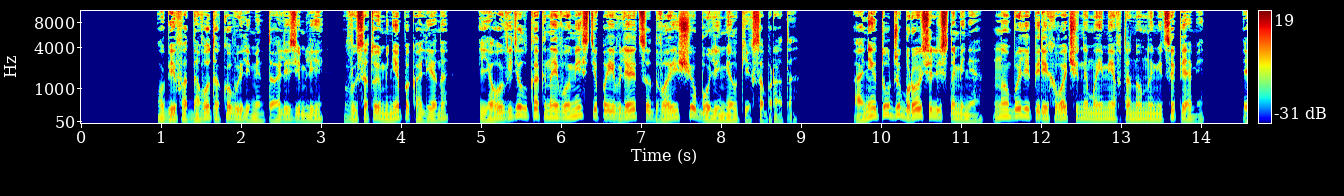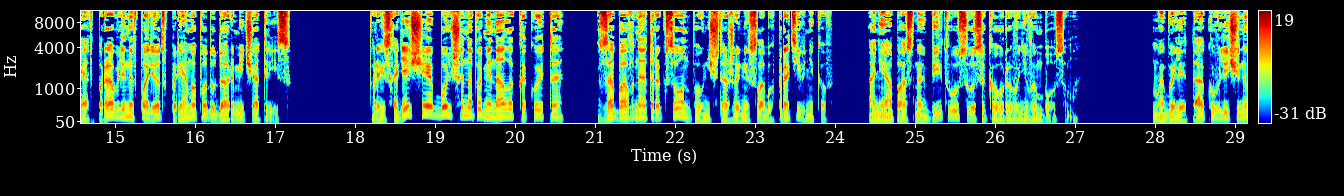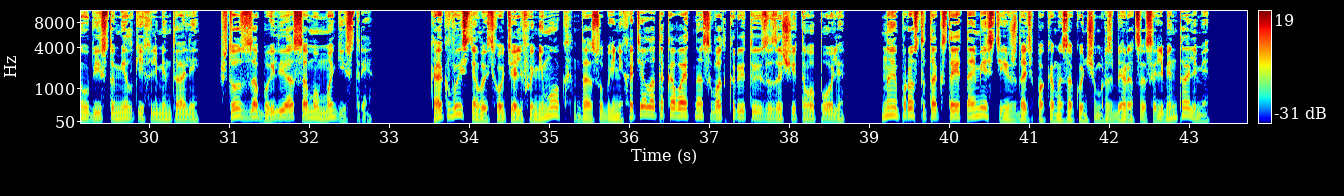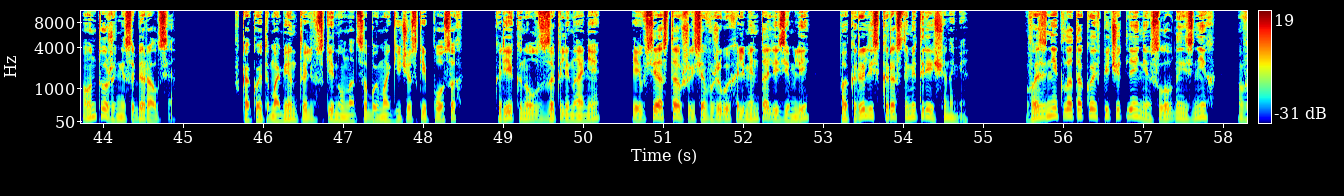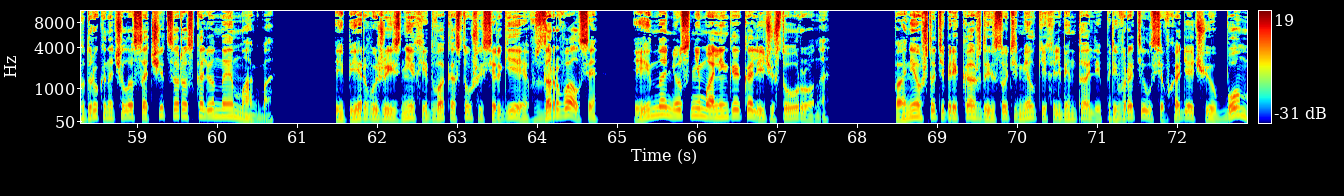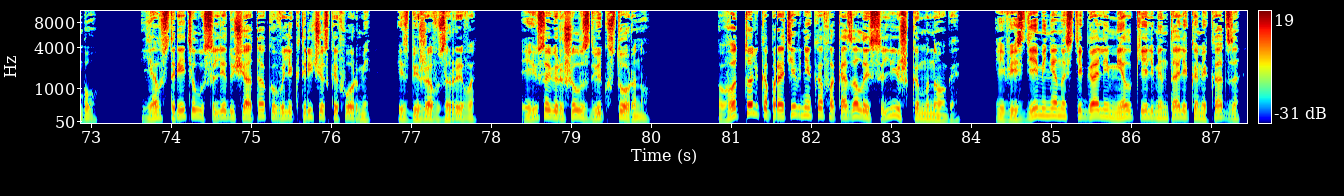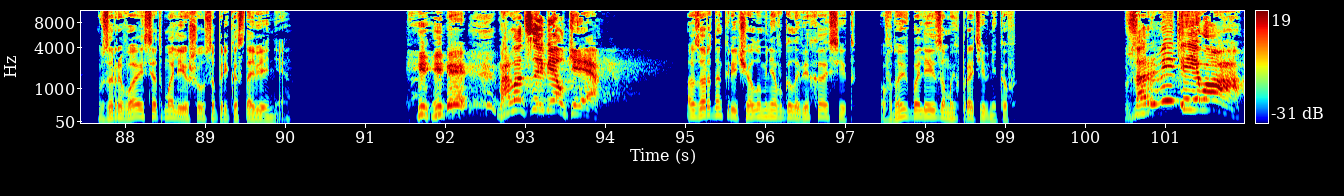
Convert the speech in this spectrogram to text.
Убив одного такого элементали Земли высотой мне по колено, я увидел, как на его месте появляются два еще более мелких собрата. Они тут же бросились на меня, но были перехвачены моими автономными цепями и отправлены в полет прямо под удар меча Трис. Происходящее больше напоминало какой-то забавный аттракцион по уничтожению слабых противников, а не опасную битву с высокоуровневым боссом. Мы были так увлечены убийством мелких элементалей, что забыли о самом магистре. Как выяснилось, хоть эльф и не мог, да особо и не хотел атаковать нас в открытую из-за защитного поля, но и просто так стоять на месте и ждать, пока мы закончим разбираться с элементалями, он тоже не собирался. В какой-то момент эльф скинул над собой магический посох, крикнул заклинание, и все оставшиеся в живых элементали земли покрылись красными трещинами. Возникло такое впечатление, словно из них вдруг начала сочиться раскаленная магма. И первый же из них, едва коснувшись Сергея, взорвался и нанес немаленькое количество урона. Поняв, что теперь каждый из сотен мелких элементалей превратился в ходячую бомбу, я встретил следующую атаку в электрической форме, избежав взрыва, и совершил сдвиг в сторону. Вот только противников оказалось слишком много, и везде меня настигали мелкие элементали камикадзе, взрываясь от малейшего соприкосновения. «Хе-хе-хе! Молодцы, мелкие!» Азартно кричал у меня в голове Хаосид, вновь болея за моих противников. «Взорвите его!»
